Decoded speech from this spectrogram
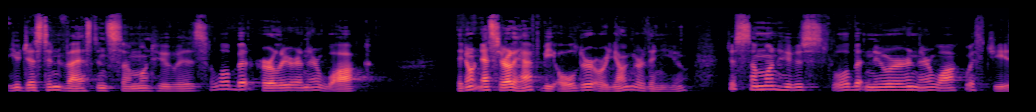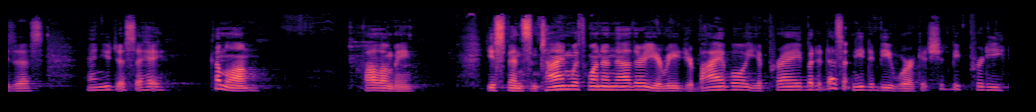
You just invest in someone who is a little bit earlier in their walk. They don't necessarily have to be older or younger than you, just someone who's a little bit newer in their walk with Jesus. And you just say, Hey, come along. Follow me. You spend some time with one another, you read your Bible, you pray, but it doesn't need to be work. It should be pretty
